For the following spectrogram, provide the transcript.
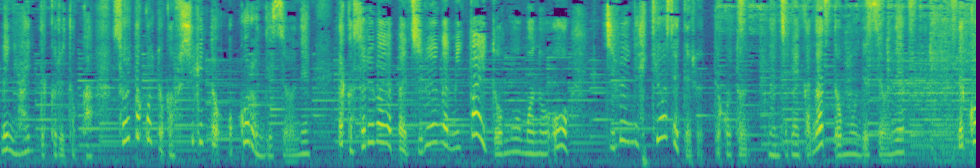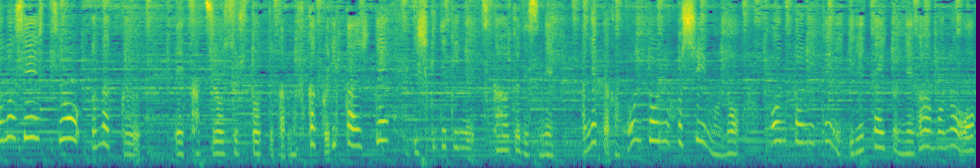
目に入ってくるとか、そういったことが不思議と起こるんですよね。だからそれはやっぱり自分が見たいと思うものを自分に引き寄せてるるってことなんじゃないかなって思うんですよね。で、この性質をうまくえ活用するとっていうか、まあ、深く理解して意識的に使うとですね、あなたが本当に欲しいもの、本当に手に入れたいと願うものを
